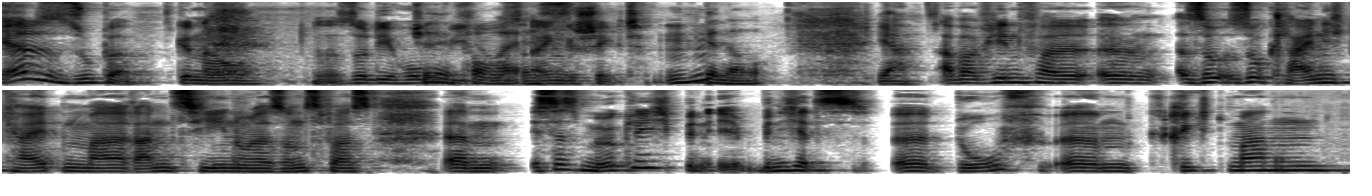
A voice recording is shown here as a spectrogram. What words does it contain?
Ja, das ist super, genau. So die Home-Videos eingeschickt. Mhm. Genau. Ja, aber auf jeden Fall äh, so, so Kleinigkeiten mal ranziehen oder sonst was. Ähm, ist das möglich? Bin, bin ich jetzt äh, doof? Ähm, kriegt man,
